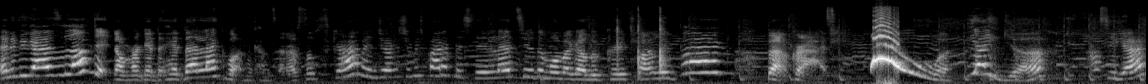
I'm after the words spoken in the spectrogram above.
And if you guys loved it, don't forget to hit that like button, consider subscribe, and join the Shippy's Pirate List. Let's hear them. Oh my god, Loot Crate's finally back. Battle cries. Woo! Yeah, yeah. I'll see you guys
